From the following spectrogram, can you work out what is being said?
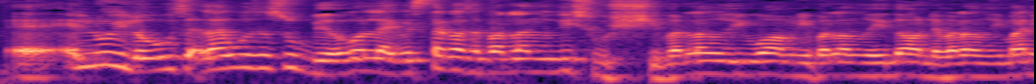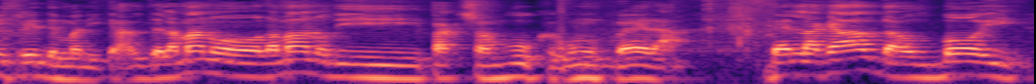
eh, e lui usa, la usa subito con lei questa cosa parlando di sushi, parlando di uomini, parlando di donne, parlando di mani fredde e mani calde. La mano, la mano di Park Chan-wook comunque era bella calda, Old Boy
